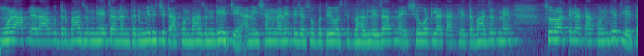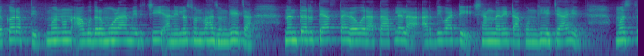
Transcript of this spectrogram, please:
मुळा आपल्याला अगोदर भाजून घ्यायचा नंतर मिरची टाकून भाजून घ्यायची आणि शेंगदाणे त्याच्यासोबत व्यवस्थित भाजले जात नाही. शेवटला टाकले तर भाजत नाहीत. सुरुवातीला टाकून घेतले तर करपतीत. म्हणून अगोदर मुळा मिरची आणि लसूण भाजून घ्यायचा. नंतर त्याच तव्यावर आता आपल्याला अर्धी वाटी शेंगदाणे टाकून घ्यायचे आहेत. मस्त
